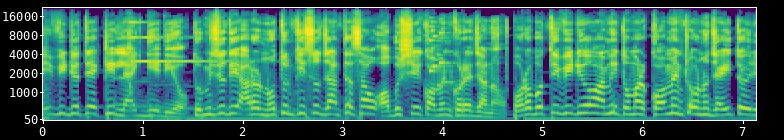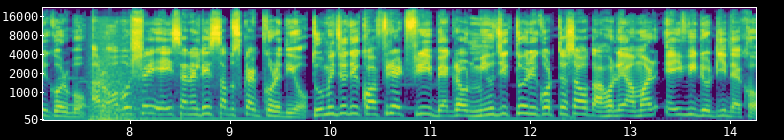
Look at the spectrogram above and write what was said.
এই ভিডিওতে একটি লাইক দিয়ে দিও। তুমি যদি আরও নতুন কিছু জানতে চাও, অবশ্যই কমেন্ট করে জানাও। পরবর্তী ভিডিও আমি তোমার কমেন্ট অনুযায়ী তৈরি করব। আর অবশ্যই এই চ্যানেলটি সাবস্ক্রাইব করে দিও। তুমি যদি কপিরাইট ফ্রি ব্যাকগ্রাউন্ড মিউজিক তৈরি করতে চাও, তাহলে আমার এই ভিডিওটি দেখো।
